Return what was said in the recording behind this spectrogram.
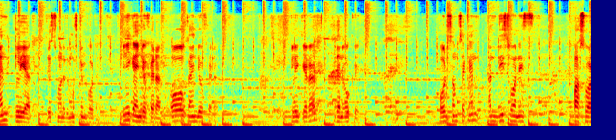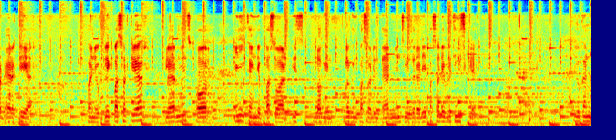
and clear. This one is most important. Any kind of error all kind of error click error then ok hold some second and this one is password error clear. When you click password clear clear means or any kind of password is login. Login password is there means user id password everything is clear. You can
